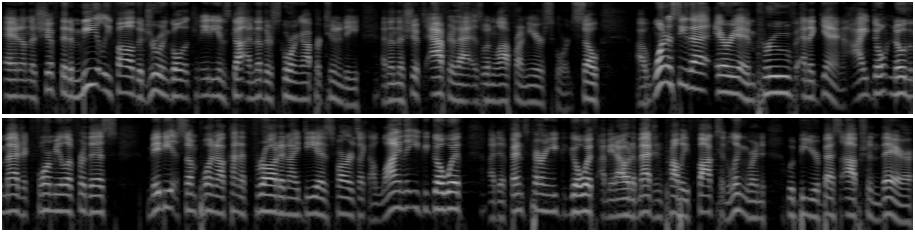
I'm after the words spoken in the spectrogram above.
And on the shift that immediately followed the Drouin goal, the Canadiens got another scoring opportunity. And then the shift after that is when Lafreniere scored. So I want to see that area improve. And again, I don't know the magic formula for this. Maybe at some point I'll kind of throw out an idea as far as like a line that you could go with, a defense pairing you could go with. I mean, I would imagine probably Fox and Lindgren would be your best option there.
